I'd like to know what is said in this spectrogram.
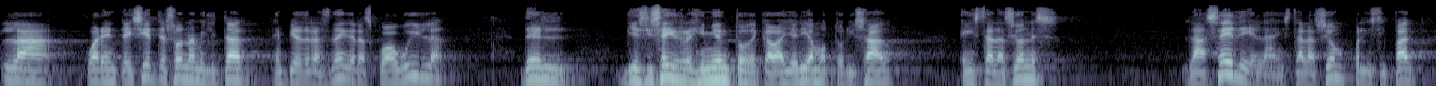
la 47 zona militar en Piedras Negras, Coahuila, del 16 Regimiento de Caballería Motorizado e instalaciones, la sede, la instalación principal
